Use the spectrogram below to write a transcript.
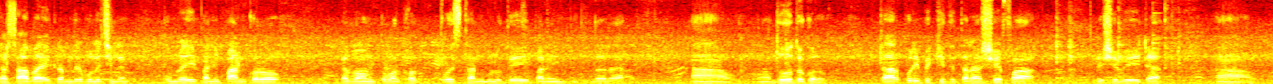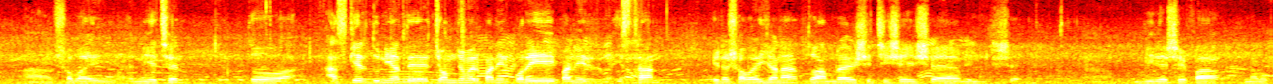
তার সাহাবা একরামদের বলেছিলেন, তোমরা এই পানি পান করো এবং তোমার ক্ষত স্থানগুলোতে এই পানি দ্বারা ধৌত করো। তার পরিপ্রেক্ষিতে তারা শেফা হিসেবে এটা সবাই নিয়েছেন। তো আজকের দুনিয়াতে জমজমের পানির পরে এই পানির স্থান, এটা সবাই জানা। তো আমরা এসেছি সেই বীরে শেফা নামক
